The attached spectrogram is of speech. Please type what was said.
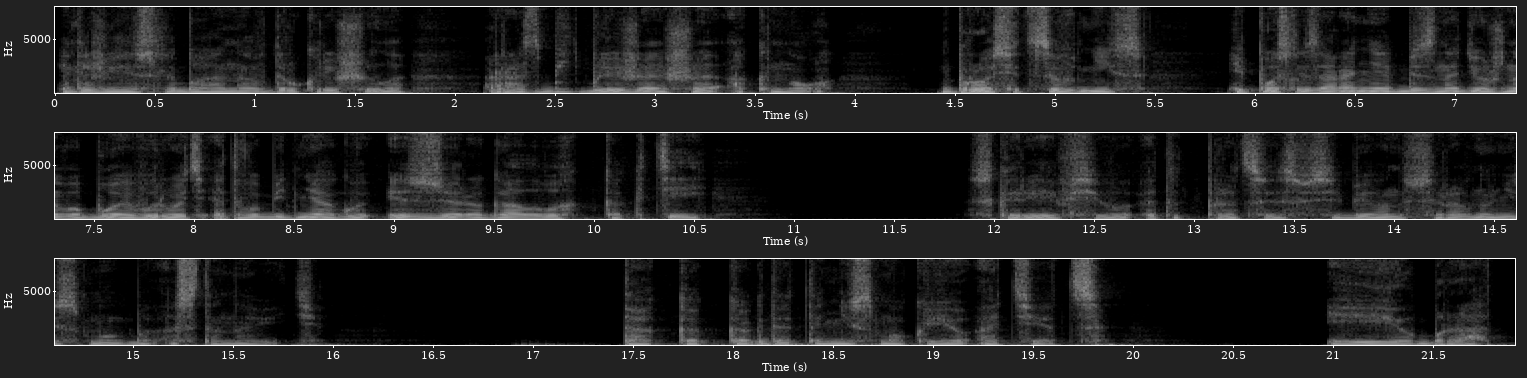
И даже если бы она вдруг решила разбить ближайшее окно, броситься вниз и после заранее безнадежного боя вырвать этого беднягу из зерогаловых когтей, скорее всего, этот процесс в себе он все равно не смог бы остановить. Так как когда-то не смог ее отец и ее брат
